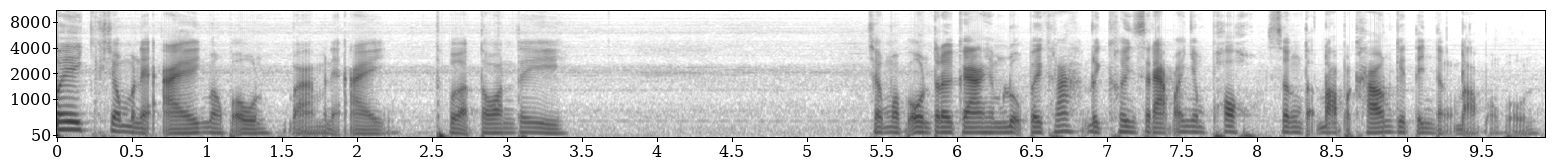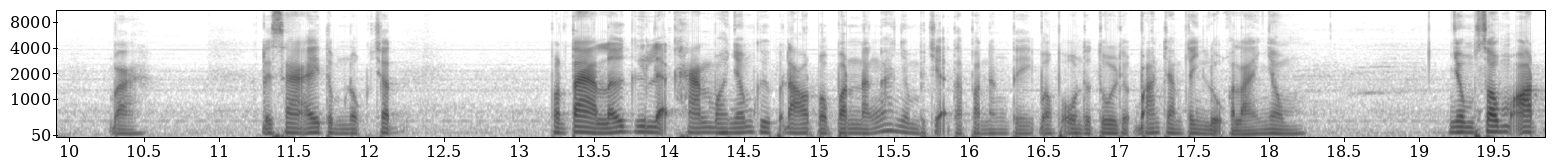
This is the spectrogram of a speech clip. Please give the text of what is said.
ពេកខ្ញុំម្នាក់ឯងបងប្អូនបាទម្នាក់ឯងធ្វើអត់តន់ទេចឹងបងប្អូនត្រូវការខ្ញុំលក់ពេលខ្លះដូចឃើញស្រាប់ឲ្យខ្ញុំផុសសឹងតែ10 account គេទិញទាំង10បងប្អូនបាទដោយសារអីទំនុកចិត្តប៉ុន្តែឥឡូវគឺលក្ខខណ្ឌរបស់ខ្ញុំគឺផ្ដោតប៉ុណ្ណឹងណាខ្ញុំបញ្ជាក់តែប៉ុណ្្នឹងទេបងប្អូនទទួលយកបានចាំទិញលក់កន្លែងខ្ញុំខ្ញុំសុំអត់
